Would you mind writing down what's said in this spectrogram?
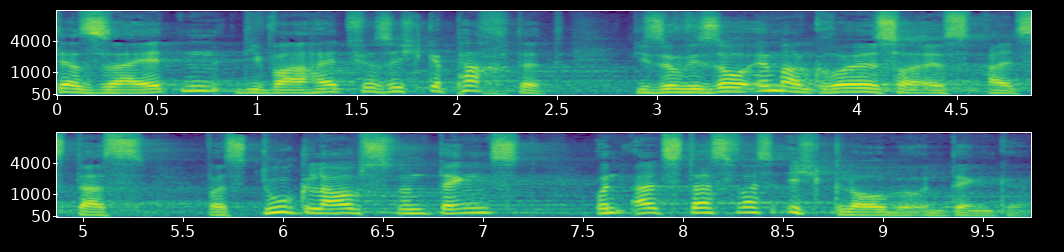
der Seiten die Wahrheit für sich gepachtet, die sowieso immer größer ist als das, was du glaubst und denkst und als das, was ich glaube und denke.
